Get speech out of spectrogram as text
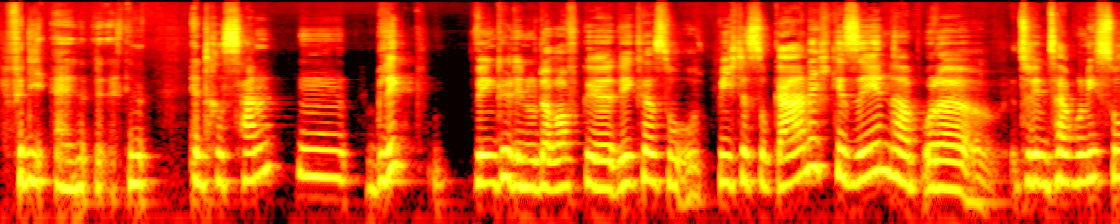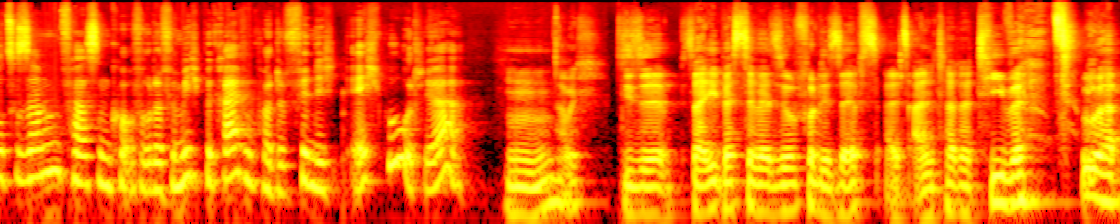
Finde ich einen, einen interessanten Blick Winkel, den du darauf gelegt hast, so wie ich das so gar nicht gesehen habe oder zu dem Zeitpunkt nicht so zusammenfassen konnte oder für mich begreifen konnte, finde ich echt gut, ja. Mhm, habe ich diese sei die beste Version von dir selbst als Alternative zur.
